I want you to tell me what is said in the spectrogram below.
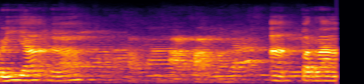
ปริยะนะครับอาปากนะอะปรา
